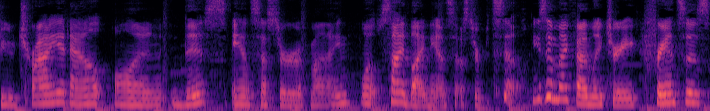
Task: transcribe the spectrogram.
to try it out on this ancestor of mine, well, sideline ancestor, but still, he's in my family tree. Francis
